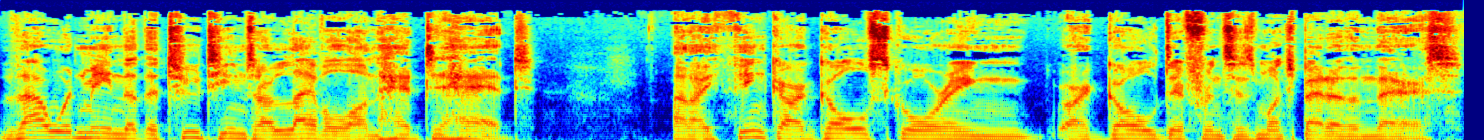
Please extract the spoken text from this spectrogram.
that would mean that the two teams are level on head to head. And I think our goal scoring, our goal difference is much better than theirs.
